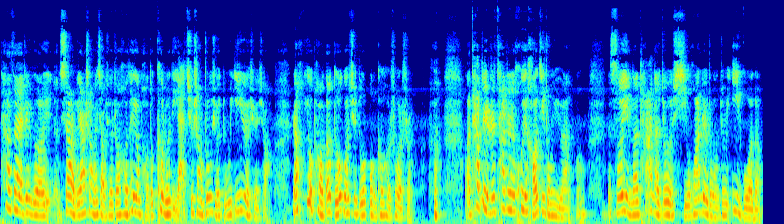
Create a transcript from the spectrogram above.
他在这个塞尔维亚上完小学之后，他又跑到克罗地亚去上中学读音乐学校，然后又跑到德国去读本科和硕士。啊，他这是他这会好几种语言，嗯，所以呢，他呢就喜欢这种就是异国的，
